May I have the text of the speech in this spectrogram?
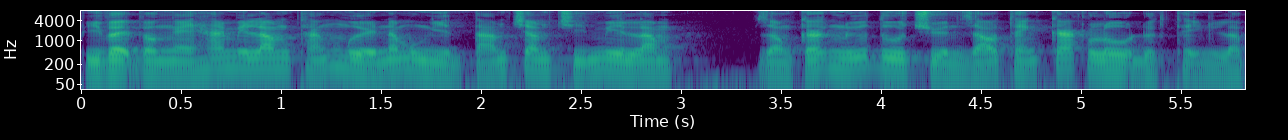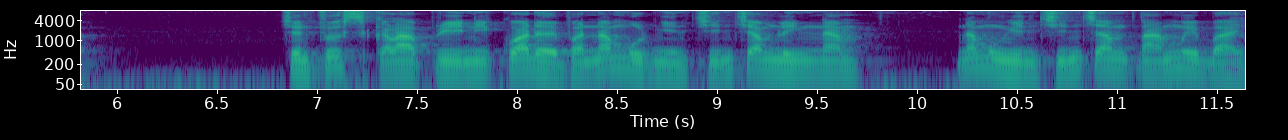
Vì vậy vào ngày 25 tháng 10 năm 1895, dòng các nữ tu truyền giáo Thánh Carlo được thành lập. Chân Phước Scalabrini qua đời vào năm 1905. Năm 1987,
